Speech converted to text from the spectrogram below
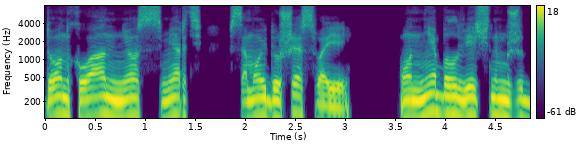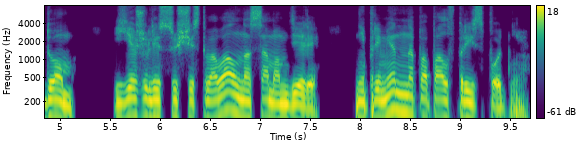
Дон Хуан нес смерть в самой душе своей. Он не был вечным жидом, ежели существовал на самом деле, непременно попал в преисподнюю.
